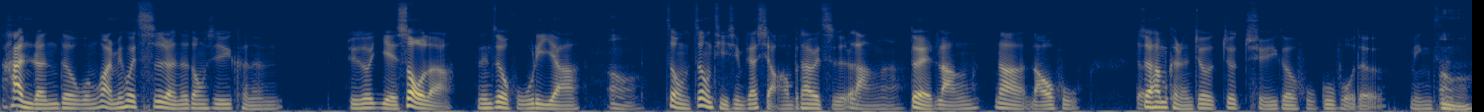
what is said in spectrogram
汉人的文化里面，会吃人的东西，可能比如说野兽啦，可能只有狐狸啊，嗯，这种这种体型比较小，好像不太会吃人。狼啊，对，狼，那老虎，所以他们可能就就取一个虎姑婆的名字。嗯，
